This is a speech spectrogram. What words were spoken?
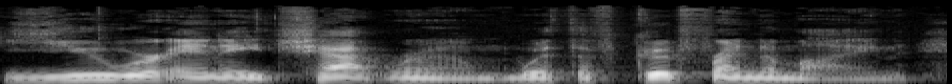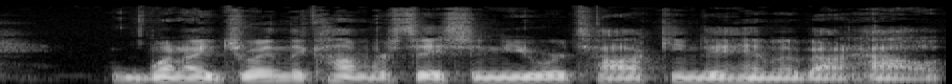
You were in a chat room with a good friend of mine. When I joined the conversation, you were talking to him about how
